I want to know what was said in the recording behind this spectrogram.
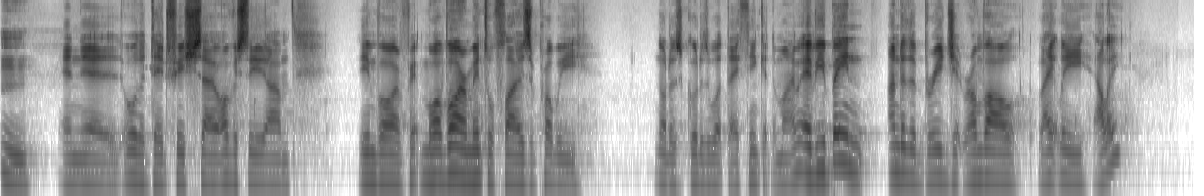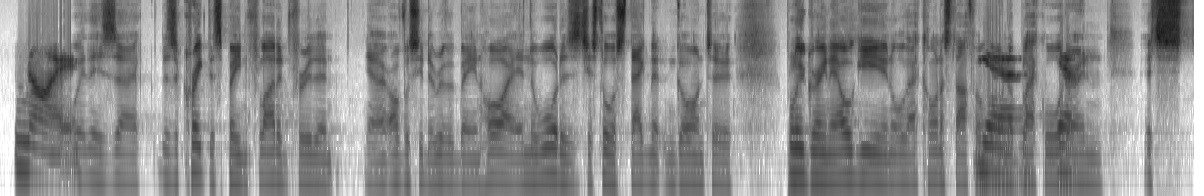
And yeah, all the dead fish. So obviously, um, the envir- my environmental flows are probably not as good as what they think at the moment. Have you been under the bridge at Ronvale lately, Ali? No. Where there's a there's a creek that's been flooded through the you know obviously the river being high and the water's just all stagnant and gone to blue green algae and all that kind of stuff and gone Yeah, to black water yeah. and it's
